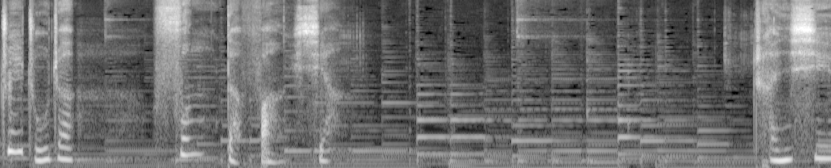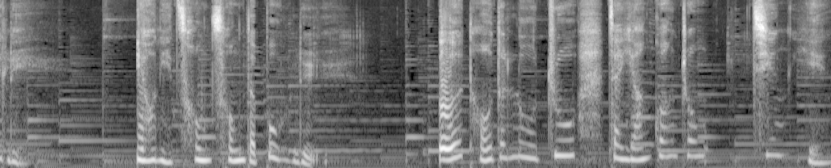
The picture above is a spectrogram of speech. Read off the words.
追逐着？风的方向，晨曦里有你匆匆的步履，额头的露珠在阳光中晶莹。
